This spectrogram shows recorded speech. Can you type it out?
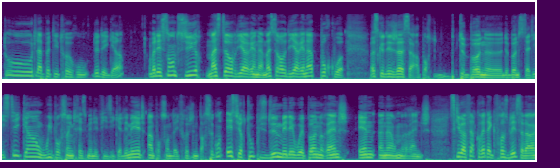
toute la petite roue de dégâts. On va descendre sur Master of the Arena. Master of the Arena, pourquoi? Parce que déjà, ça rapporte de bonnes, euh, statistiques. Hein. 8% increase melee physical damage, 1% de life regen par seconde, et surtout plus de melee weapon range and unarmed range. Ce qui va faire qu'en fait, avec Frostblade, ça va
